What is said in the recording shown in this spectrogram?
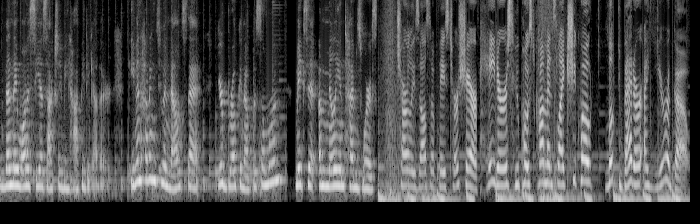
than they want to see us actually be happy together. Even having to announce that you're broken up with someone makes it a million times worse. Charli's also faced her share of haters who post comments like she, quote, looked better a year ago.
